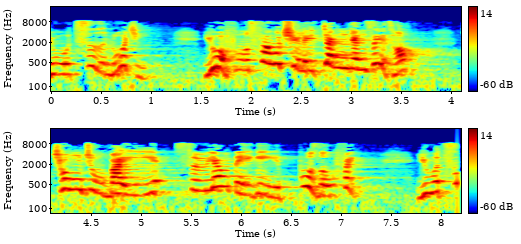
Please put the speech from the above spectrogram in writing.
如此如今，岳父收取了江洋水草。穷诛百业，所有的不入非，如此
